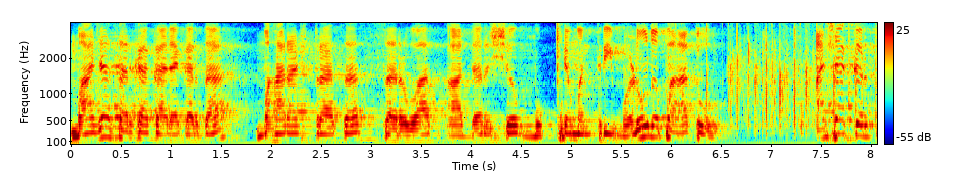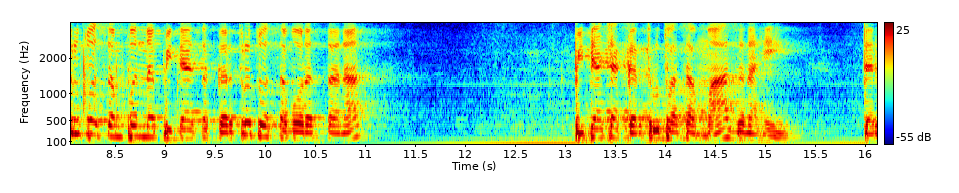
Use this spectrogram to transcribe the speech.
माझ्यासारखा कार्यकर्ता महाराष्ट्राचा सर्वात आदर्श मुख्यमंत्री म्हणून पाहतो. अशा कर्तृत्व संपन्न पित्याचं कर्तृत्व समोर असताना पित्याच्या कर्तृत्वाचा माज नाही तर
